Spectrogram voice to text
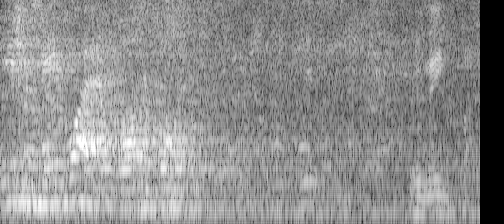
Please remain quiet while recording. Remain quiet.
